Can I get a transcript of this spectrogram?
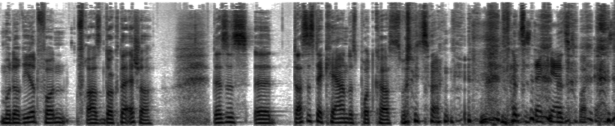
moderiert von Phrasen Dr. Escher. Das ist äh, das ist der Kern des Podcasts, würde ich sagen. Das ist der Kern des Podcasts.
